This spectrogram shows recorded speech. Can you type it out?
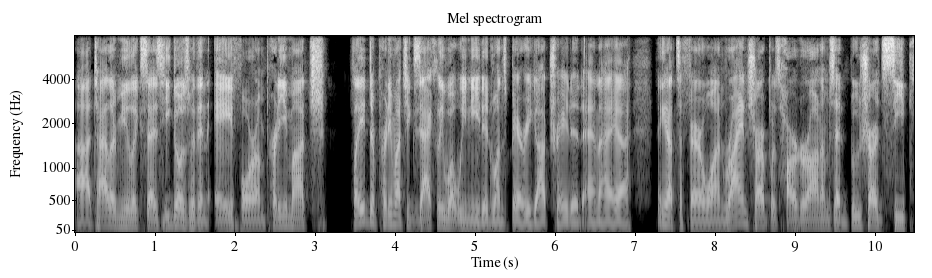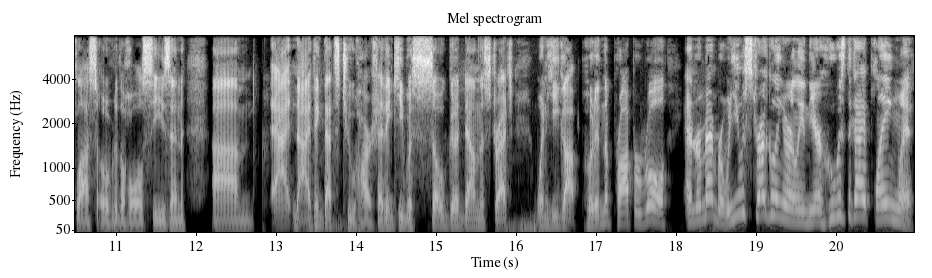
Uh, Tyler Mulick says he goes with an A for him. Pretty much played to pretty much exactly what we needed once Barrie got traded, and I uh, think that's a fair one. Ryan Sharp was harder on him. Said Bouchard C plus over the whole season. Um, I, no, I think that's too harsh. I think he was so good down the stretch when he got put in the proper role. And remember, when he was struggling early in the year, who was the guy playing with?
